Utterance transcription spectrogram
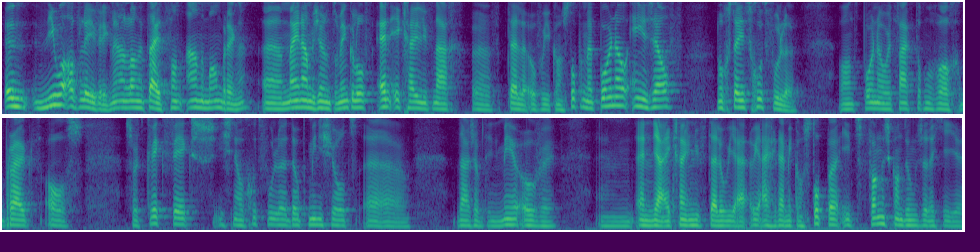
Een nieuwe aflevering na een lange tijd van Aan de Man brengen. Uh, mijn naam is Jonathan Winkelhoff en ik ga jullie vandaag uh, vertellen over hoe je kan stoppen met porno en jezelf nog steeds goed voelen. Want porno wordt vaak toch nog wel gebruikt als een soort quick fix, je snel goed voelen, dopamine shot. Uh, daar zo meteen meer over. En, en, ja, ik ga nu vertellen hoe je, hoe je eigenlijk daarmee kan stoppen, iets vangers kan doen, zodat je je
